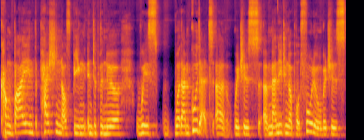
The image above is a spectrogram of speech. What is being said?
combine the passion of being entrepreneur with what i'm good at uh, which is uh, managing a portfolio which is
